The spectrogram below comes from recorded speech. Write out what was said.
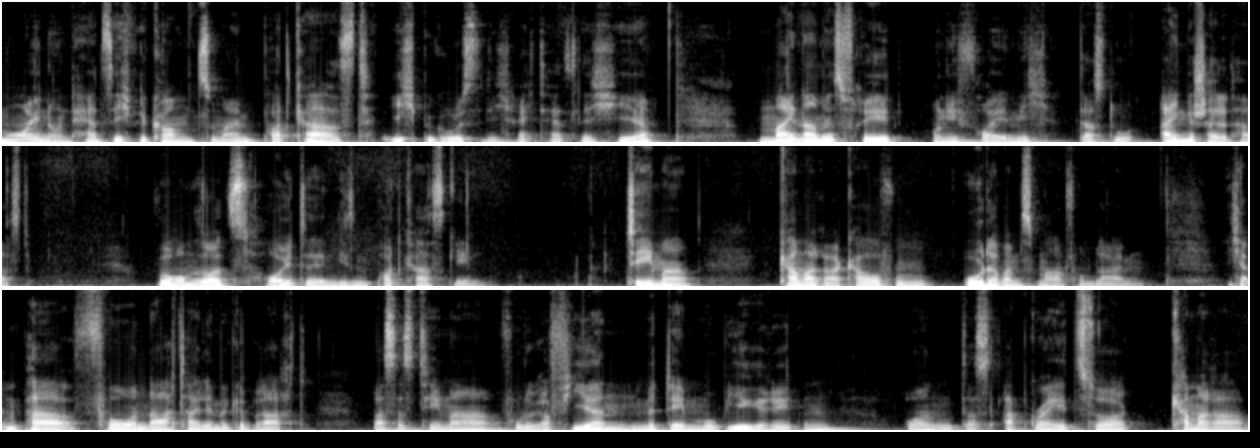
Moin und herzlich willkommen zu meinem Podcast. Ich begrüße dich recht herzlich hier. Mein Name ist Fred und ich freue mich, dass du eingeschaltet hast. Worum soll es heute in diesem Podcast gehen? Thema Kamera kaufen oder beim Smartphone bleiben. Ich habe ein paar Vor- und Nachteile mitgebracht, was das Thema Fotografieren mit den Mobilgeräten und das Upgrade zur Kamera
